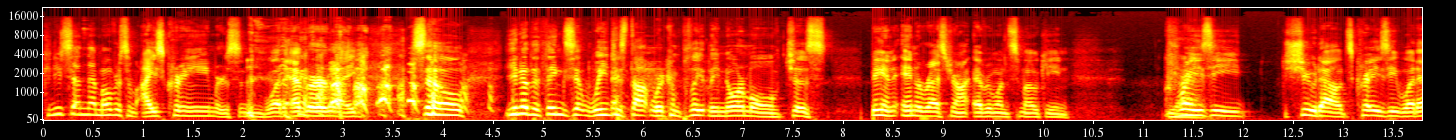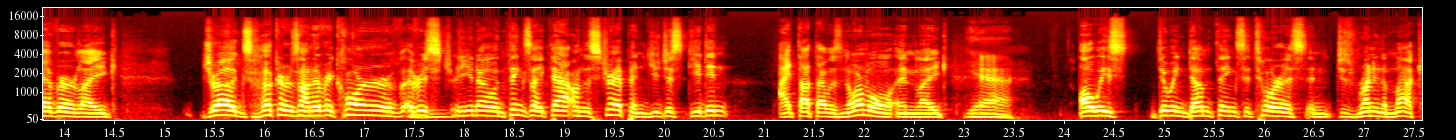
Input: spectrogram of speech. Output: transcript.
can you send them over some ice cream or some whatever, like so. You know the things that we just thought were completely normal, just being in a restaurant, everyone smoking, Yeah. crazy shootouts, crazy whatever, like drugs, hookers on every corner of every, mm-hmm. str you know, and things like that on the strip. And you just, you didn't, I thought that was normal and like Yeah. always doing dumb things to tourists and just running amok.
